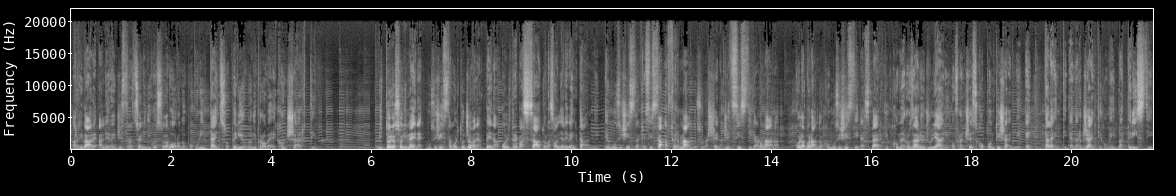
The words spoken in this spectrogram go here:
arrivare alle registrazioni di questo lavoro dopo un intenso periodo di prove e concerti. Vittorio Solimene, musicista molto giovane, appena oltrepassato la soglia dei vent'anni, è un musicista che si sta affermando sulla scena jazzistica romana, collaborando con musicisti esperti come Rosario Giuliani o Francesco Ponticelli e talenti emergenti come i batteristi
